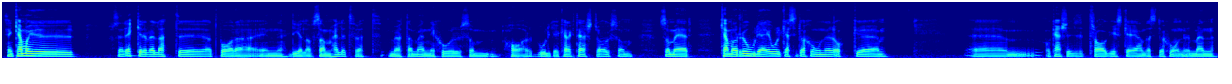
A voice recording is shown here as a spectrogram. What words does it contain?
Sen kan man ju Sen räcker det väl att, eh, att vara en del av samhället för att möta människor som har olika karaktärsdrag som, som är, kan vara roliga i olika situationer och, eh, eh, och kanske lite tragiska i andra situationer. Men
